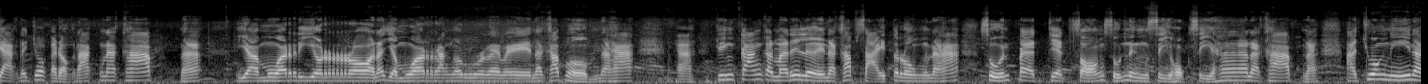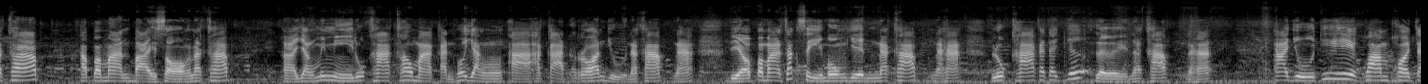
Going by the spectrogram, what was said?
อยากได้โชคกับดอกรักนะครับนะอย่ามัวรีรอนะอย่ามัวรังรูเรนะครับผมนะฮะกิ้งกังกันมาได้เลยนะครับ สายตรงนะฮะ0872014645 นะครับนะอะช่วงนี้นะครับประมาณบ่ายสองนะครับยังไม่มีลูกค้าเข้ามากัน เพราะยังอาอากาศร้อนอยู่นะครับนะเดี๋ยวประมาณสัก4ี่โมงเย็นนะครับนะฮะลูกค้าก็จะเยอะเลยนะครับนะฮะ อาอยู่ที่ความพอใจ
